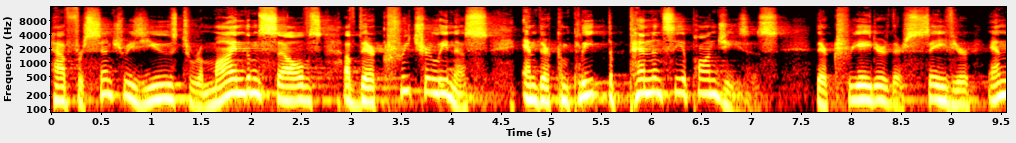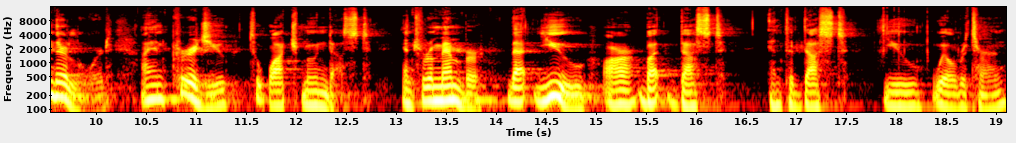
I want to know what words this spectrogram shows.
have for centuries used to remind themselves of their creatureliness and their complete dependency upon Jesus, their Creator, their Savior, and their Lord, I encourage you to watch moon dust and to remember that you are but dust, and to dust you will return.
